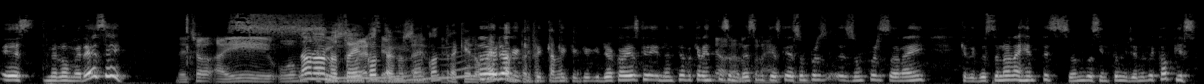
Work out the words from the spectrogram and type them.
es, me lo merece. De hecho, ahí hubo No, no, no estoy en contra, no estoy en contra, que lo No, yo metan creo que- que- perfectamente. que- que- que- yo creo que es que no entiendo que la gente se con porque es que es un, es un personaje que le gusta o no a la gente, son 200 millones de copias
